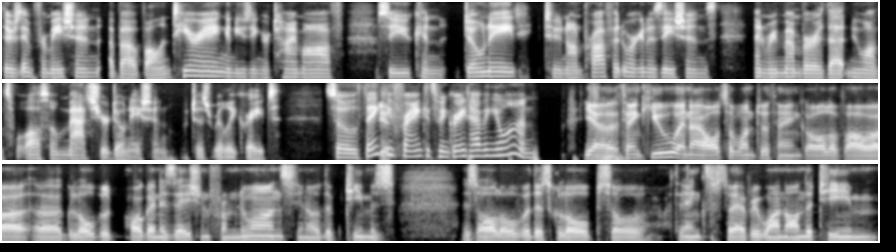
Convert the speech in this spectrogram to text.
There's information about volunteering and using your time off. So you can donate to nonprofit organizations. And remember that Nuance will also match your donation, which is really great. So thank yeah. you, Frank. It's been great having you on. Yeah, thank you. And I also want to thank all of our uh, global organization from Nuance. You know, the team is is all over this globe. So thanks to everyone on the team.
